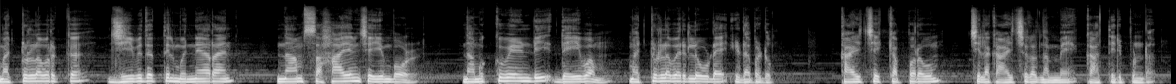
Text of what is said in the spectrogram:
മറ്റുള്ളവർക്ക് ജീവിതത്തിൽ മുന്നേറാൻ നാം സഹായം ചെയ്യുമ്പോൾ നമുക്ക് വേണ്ടി ദൈവം മറ്റുള്ളവരിലൂടെ ഇടപെടും. കാഴ്ചയ്ക്കപ്പുറവും ചില കാഴ്ചകൾ നമ്മെ കാത്തിരിപ്പുണ്ട്.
